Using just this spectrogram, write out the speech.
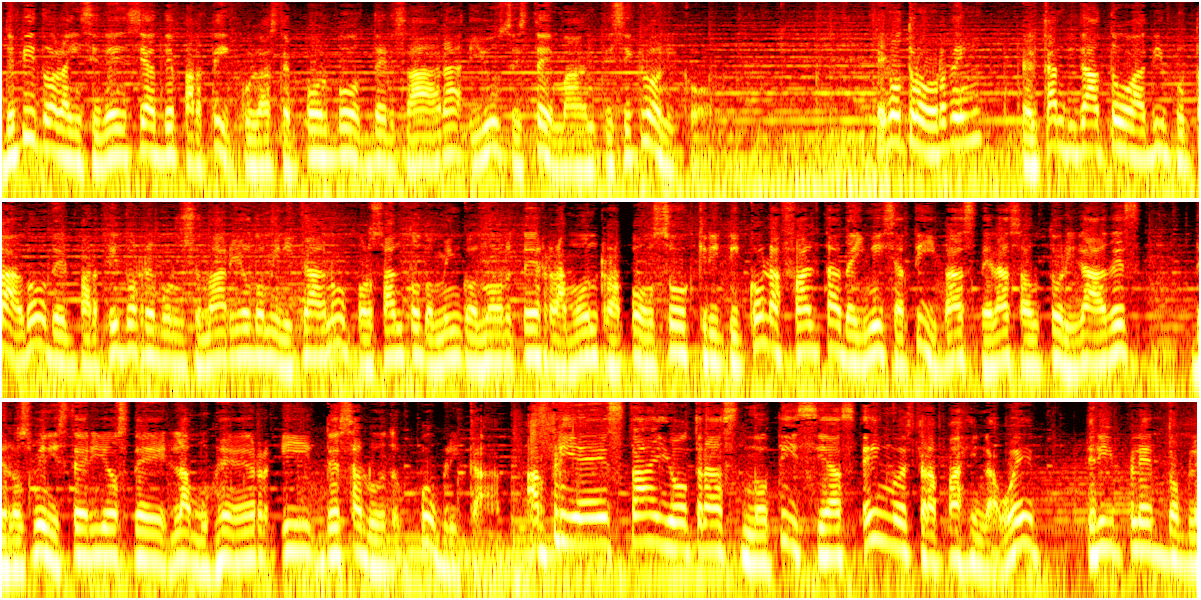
debido a la incidencia de partículas de polvo del Sahara y un sistema anticiclónico. En otro orden, el candidato a diputado del Partido Revolucionario Dominicano por Santo Domingo Norte, Ramón Raposo, criticó la falta de iniciativas de las autoridades de los ministerios de la Mujer y de Salud Pública. Amplíe esta y otras noticias en nuestra página web www.cdn.com.do.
